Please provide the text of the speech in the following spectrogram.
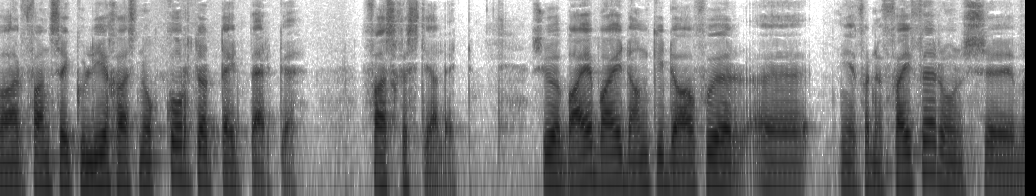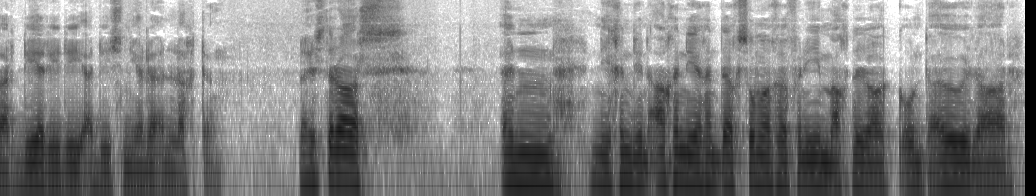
waarvan sy kollegas nog korter tydperke vasgestel het. So baie baie dankie daarvoor uh meneer van der Vyver. Ons uh, waardeer hierdie addisionele inligting. Luisteraars in 1998 sommige van u mag dit dalk onthou daar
